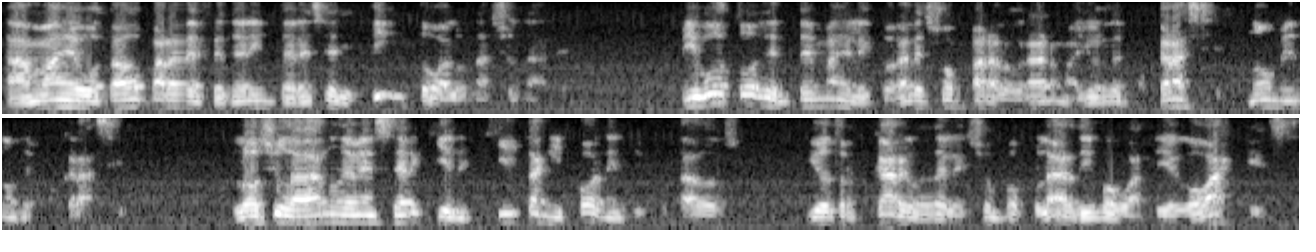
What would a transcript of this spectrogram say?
Jamás he votado para defender intereses distintos a los nacionales. Mis votos en temas electorales son para lograr mayor democracia, no menos democracia. Los ciudadanos deben ser quienes quitan y ponen diputados y otros cargos de elección popular, dijo Juan Diego Vázquez.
